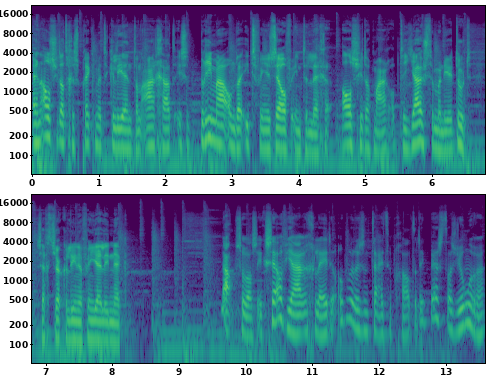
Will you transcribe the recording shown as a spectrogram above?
En als je dat gesprek met de cliënt dan aangaat, is het prima om daar iets van jezelf in te leggen, als je dat maar op de juiste manier doet, zegt Jacqueline van Jelinek. Nou, zoals ik zelf jaren geleden ook wel eens een tijd heb gehad dat ik best als jongere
